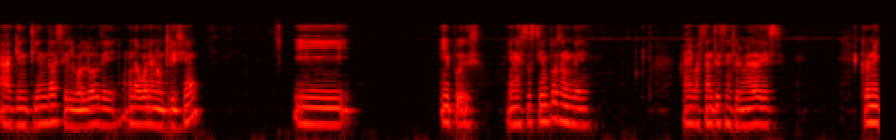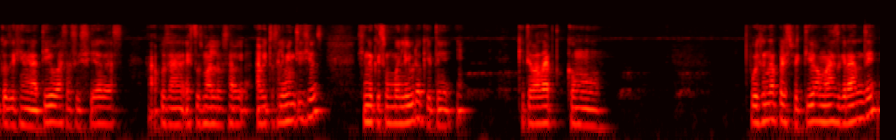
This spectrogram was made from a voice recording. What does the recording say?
a que entiendas el valor de una buena nutrición. Y, y pues en estos tiempos donde hay bastantes enfermedades crónicos degenerativas asociadas a, pues, a estos malos hábitos alimenticios, siento que es un buen libro que te, que te va a dar como pues una perspectiva más grande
